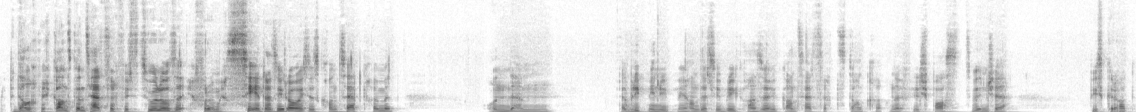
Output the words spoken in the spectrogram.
Ich bedanke mich ganz, ganz herzlich fürs Zuhören. Ich freue mich sehr, dass ihr an unser Konzert kommt. Und ähm, da bleibt mir nichts mehr anderes übrig, also euch ganz herzlich zu danken und euch viel Spaß zu wünschen. Bis gerade.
